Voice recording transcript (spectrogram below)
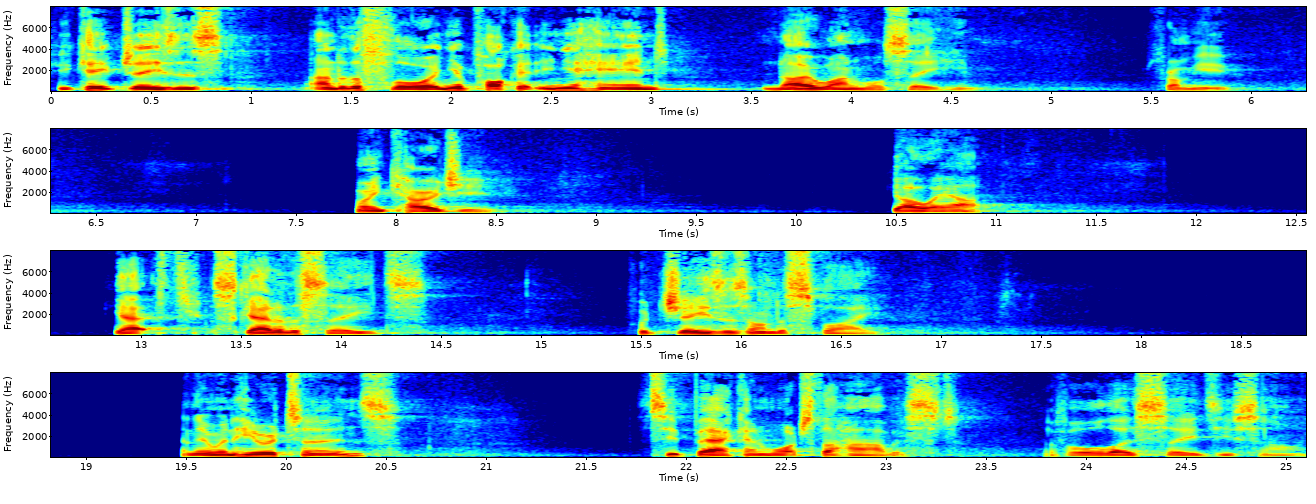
If you keep Jesus under the floor, in your pocket, in your hand, no one will see him from you. I want to encourage you go out, Get, scatter the seeds, put Jesus on display. And then when he returns, sit back and watch the harvest of all those seeds you've sown.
